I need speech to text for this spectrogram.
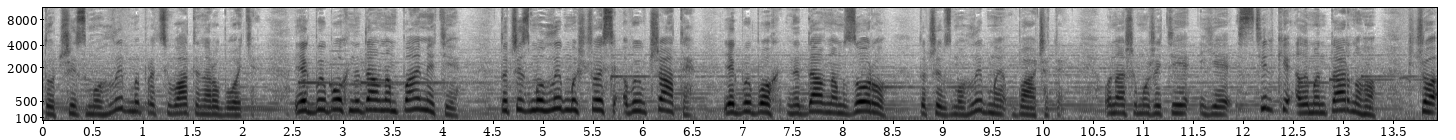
то чи змогли б ми працювати на роботі? Якби Бог не дав нам пам'яті, то чи змогли б ми щось вивчати? Якби Бог не дав нам зору, то чи змогли б ми бачити? У нашому житті є стільки елементарного, що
